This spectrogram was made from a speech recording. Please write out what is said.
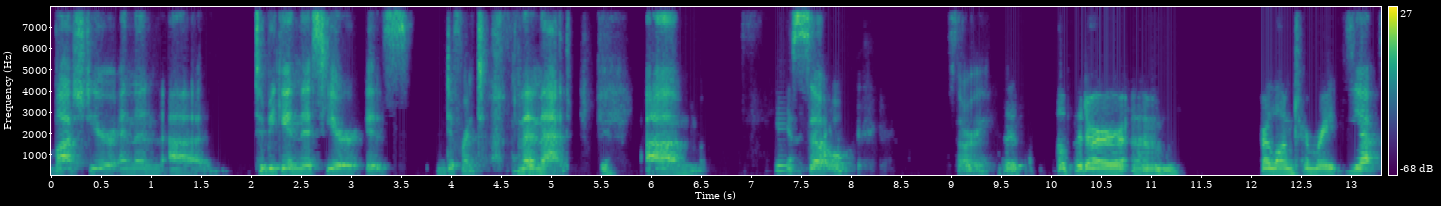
last year and then uh, to begin this year is different than that. Yeah. Um, yeah. So, sorry. I'll put our um, our long-term rates. Yep,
